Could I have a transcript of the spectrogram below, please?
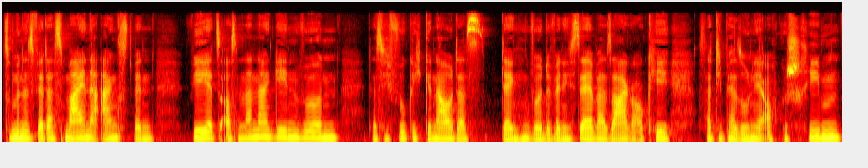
Zumindest wäre das meine Angst, wenn wir jetzt auseinandergehen würden, dass ich wirklich genau das denken würde, wenn ich selber sage, okay, das hat die Person ja auch geschrieben.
